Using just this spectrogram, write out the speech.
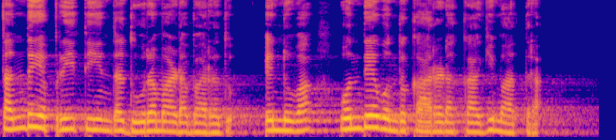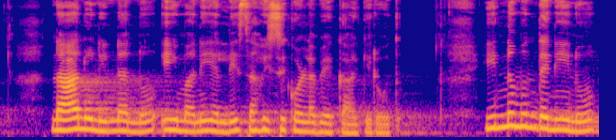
ತಂದೆಯ ಪ್ರೀತಿಯಿಂದ ದೂರ ಮಾಡಬಾರದು ಎನ್ನುವ ಒಂದೇ ಒಂದು ಕಾರಣಕ್ಕಾಗಿ ಮಾತ್ರ. ನಾನು ನಿನ್ನನ್ನು ಈ ಮನೆಯಲ್ಲಿ ಸಹಿಸಿಕೊಳ್ಳಬೇಕಾಗಿರುವುದು ಇನ್ನು ಮುಂದೆ ನೀನು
